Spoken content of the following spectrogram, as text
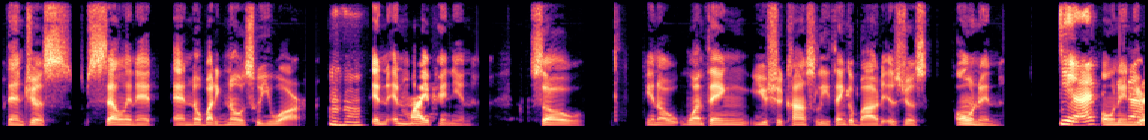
than just selling it and nobody knows who you are. hmm In in my opinion. So, you know, one thing you should constantly think about is just owning Yeah, owning your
